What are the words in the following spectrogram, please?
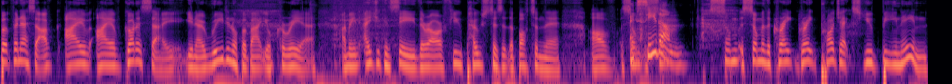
But Vanessa, I've, I've, I have got to say, you know, reading up about your career, I mean, as you can see, there are a few posters at the bottom there of some. I see some, them. Some some of the great great projects you've been in.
